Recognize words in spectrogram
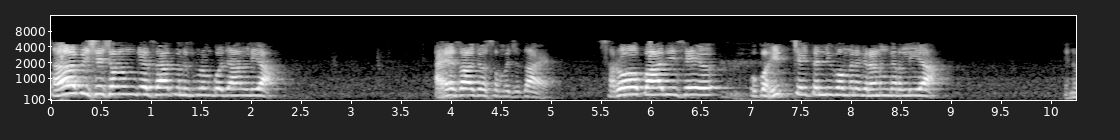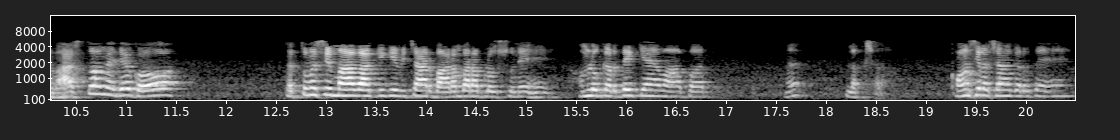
सब विशेषणों के साथ मैंने ब्रह्म को जान लिया। ऐसा जो समझता है सर्वोपाधि से उपहित चैतन्य को मैंने ग्रहण कर लिया। इन वास्तव में देखो तत्व से महावाक्य के विचार बारंबार आप लोग सुने हैं। हम लोग करते क्या है वहाँ पर? लक्षण। कौन सी लक्षण करते हैं?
